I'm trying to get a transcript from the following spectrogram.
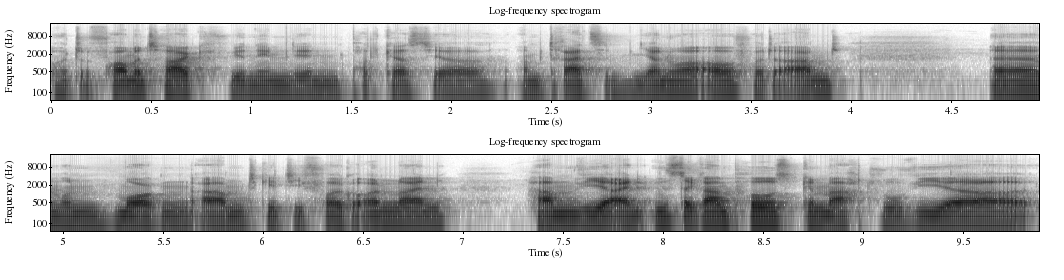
heute Vormittag, wir nehmen den Podcast ja am 13. Januar auf, heute Abend. Ähm, und morgen Abend geht die Folge online. Haben wir einen Instagram-Post gemacht, wo wir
